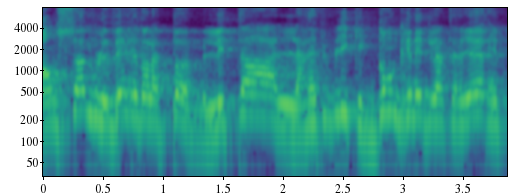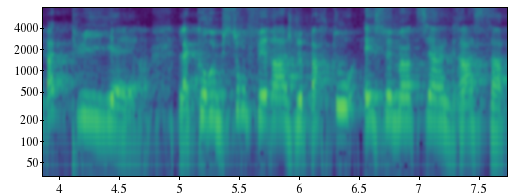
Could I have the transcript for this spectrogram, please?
En somme, le verre est dans la pomme. L'État, la République est gangrénée de l'intérieur et pas depuis hier. La corruption fait rage de partout et se maintient grâce à,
